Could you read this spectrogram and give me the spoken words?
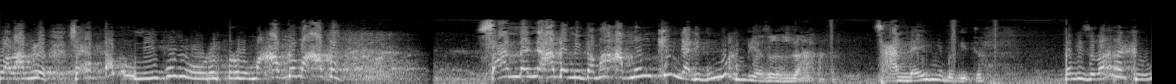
nggak lagi deh. Tahu nipu, maaf deh, maaf deh. Seandainya ada minta maaf, mungkin nggak dibuang dia saudara. Seandainya begitu. Tapi saudaraku,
